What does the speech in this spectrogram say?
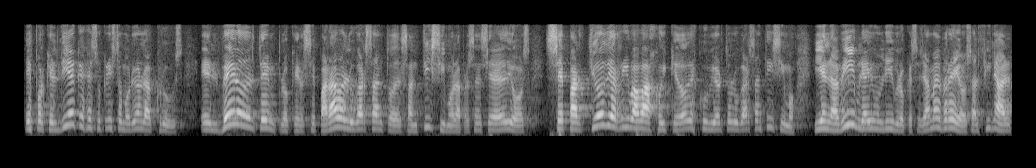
es porque el día que Jesucristo murió en la cruz, el velo del templo que separaba el lugar santo del Santísimo, la presencia de Dios, se partió de arriba abajo y quedó descubierto el lugar santísimo. Y en la Biblia hay un libro que se llama Hebreos al final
